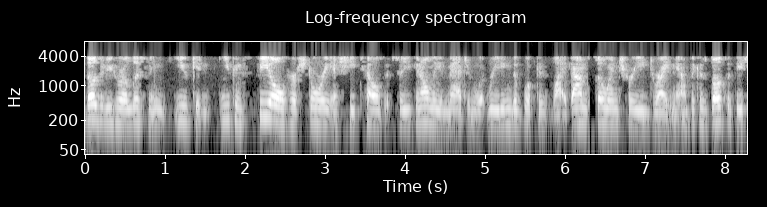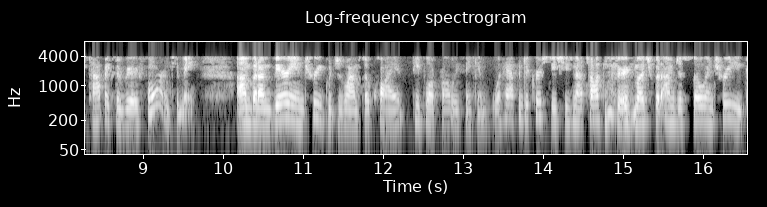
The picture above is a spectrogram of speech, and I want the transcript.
those of you who are listening you can you can feel her story as she tells it. So you can only imagine what reading the book is like. I'm so intrigued right now because both of these topics are very foreign to me. Um, but I'm very intrigued which is why I'm so quiet. People are probably thinking what happened to Christy? She's not talking very much. But I'm just so intrigued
